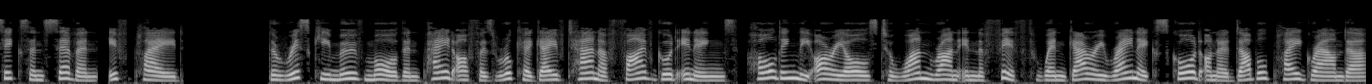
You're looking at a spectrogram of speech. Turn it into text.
6 and 7, if played. The risky move more than paid off as Rooker gave Tanner five good innings, holding the Orioles to one run in the fifth when Gary Roenicke scored on a double play grounder.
